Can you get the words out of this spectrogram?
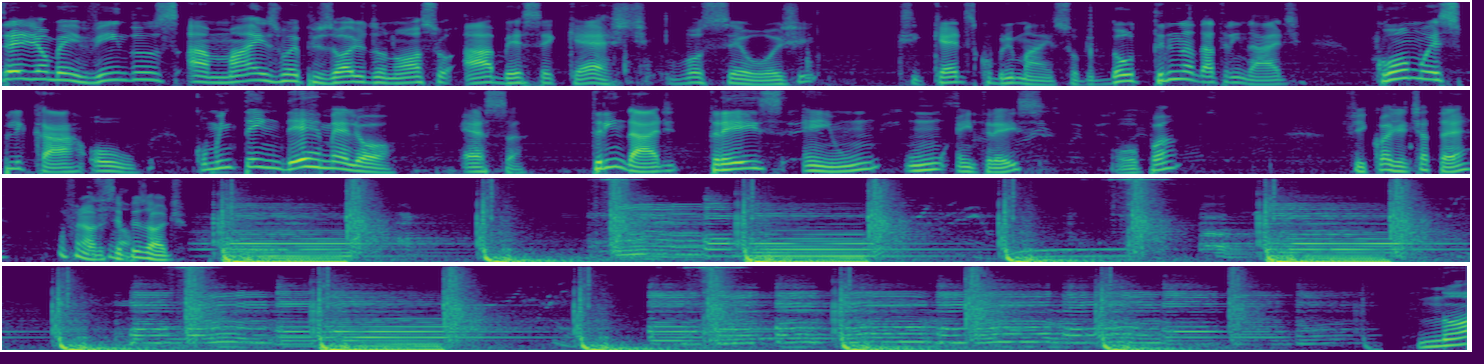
Sejam bem-vindos a mais um episódio do nosso ABC Cast. Você hoje, que quer descobrir mais sobre doutrina da Trindade, como explicar ou como entender melhor essa Trindade, três em um, um em três. Opa, fica com a gente até o final desse final. episódio.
